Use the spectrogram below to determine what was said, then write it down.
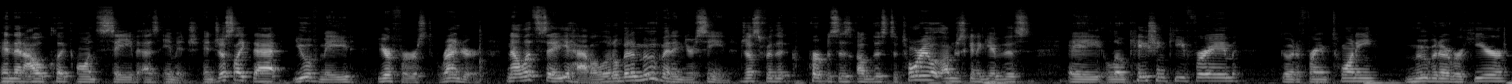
and then I'll click on save as image. And just like that, you have made your first render. Now let's say you have a little bit of movement in your scene. Just for the purposes of this tutorial, I'm just gonna give this a location keyframe, go to frame 20, move it over here,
